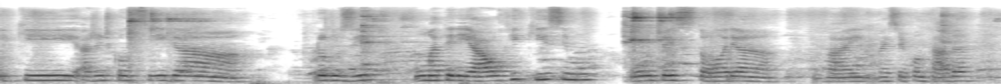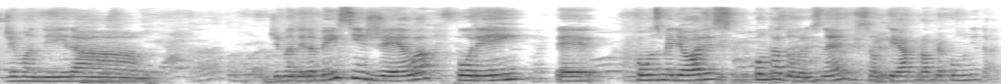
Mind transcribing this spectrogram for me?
e que a gente consiga produzir um material riquíssimo onde a história vai, vai ser contada de maneira de maneira bem singela, porém é, com os melhores contadores, né? Só que é a própria comunidade.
